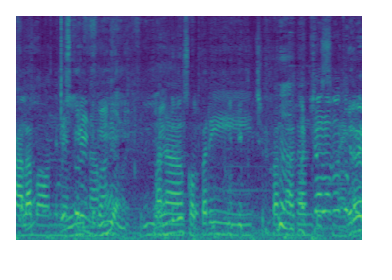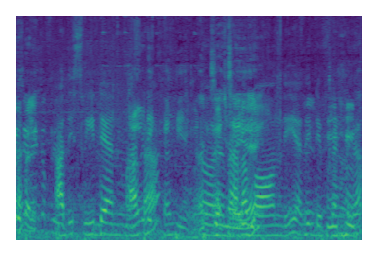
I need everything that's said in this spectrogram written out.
చాలా బాగుంది మేము తిన్నాము. మన కొబ్బరి చిప్పలాగా అనిపిస్తున్నాయి. అది స్వీటే అన్నమాట. చాలా బాగుంది. అది డిఫరెంట్గా.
